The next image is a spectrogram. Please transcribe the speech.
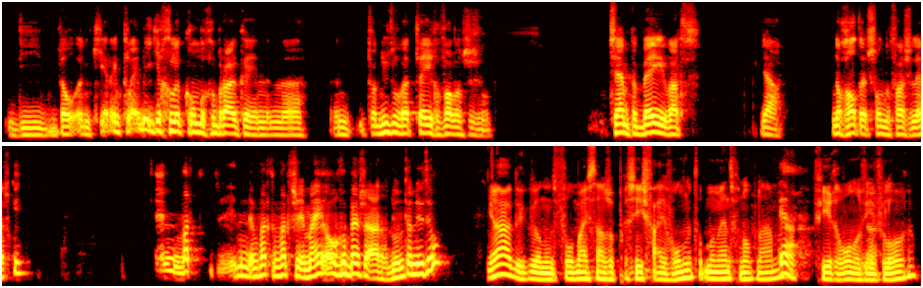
Die wel een keer een klein beetje geluk konden gebruiken in een, uh, een tot nu toe wat tegenvallend seizoen. Tampa Bay, wat ja, nog altijd zonder Vasilevski. En wat, wat, wat ze in mijn ogen best aardig doen tot nu toe. Ja, ik wil, volgens mij staan ze op precies 500 op het moment van opname. Ja. Vier gewonnen, vier verloren.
